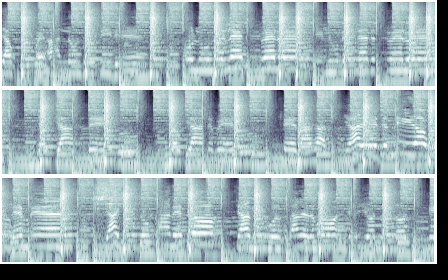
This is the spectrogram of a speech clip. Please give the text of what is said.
ကြောက်ကိုယ်အလုံးတို့တည်တယ်။ဟိုလူနဲ့လည်းတွေ့တွေ့ဒီလူနဲ့လည်းတွေ့တွေ့ တော့ဝင်လေမယ်။ရာရည်သူခါနဲ့ပြောကြပြီဝစားတဲ့ဘောရောနော်နော်သူနေ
